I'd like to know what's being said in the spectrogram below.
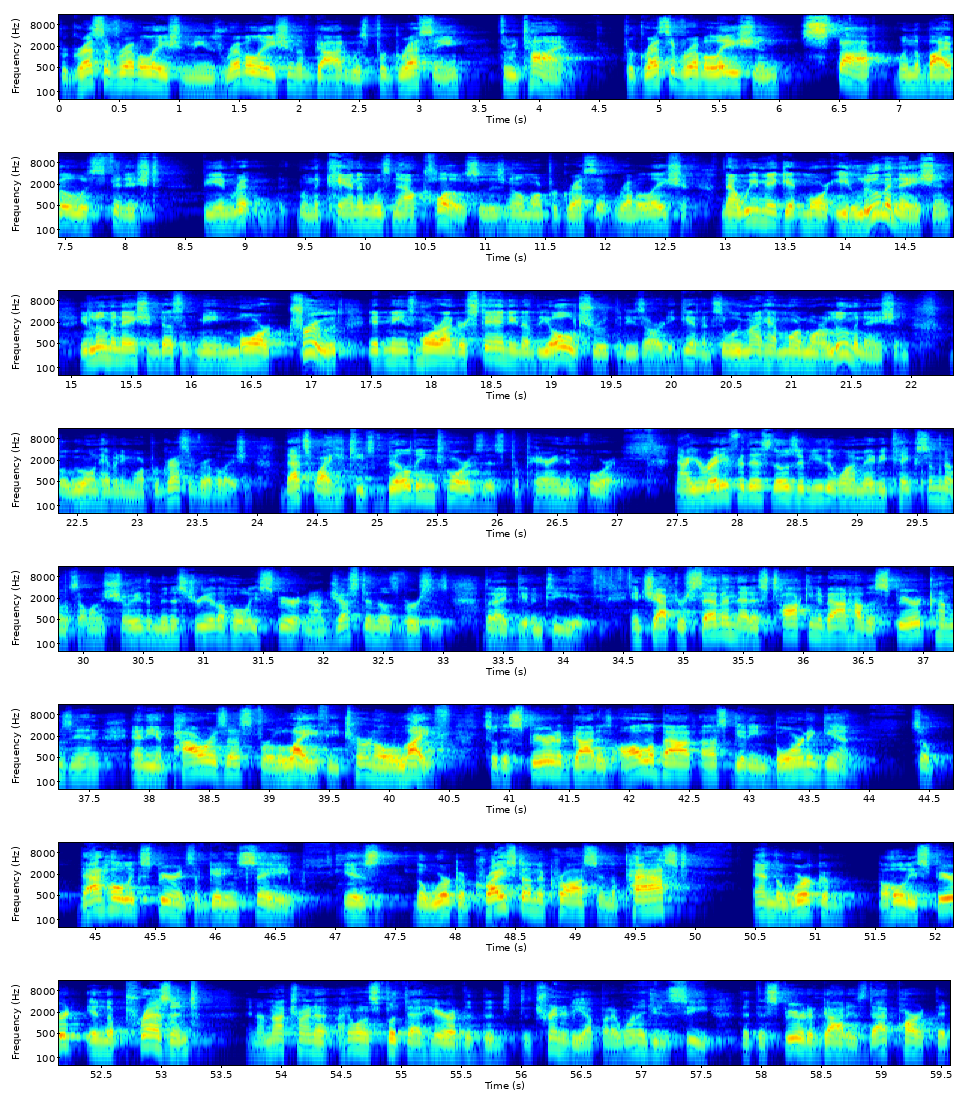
Progressive revelation means revelation of God was progressing through time. Progressive revelation stopped when the Bible was finished being written when the canon was now closed, so there's no more progressive revelation. Now we may get more illumination. Illumination doesn't mean more truth. It means more understanding of the old truth that he's already given. So we might have more and more illumination, but we won't have any more progressive revelation. That's why he keeps building towards this, preparing them for it. Now you're ready for this? Those of you that want to maybe take some notes, I want to show you the ministry of the Holy Spirit now, just in those verses that I'd given to you. In chapter 7, that is talking about how the Spirit comes in and He empowers us for life, eternal life. So the Spirit of God is all about us getting born again. So that whole experience of getting saved is the work of Christ on the cross in the past and the work of the Holy Spirit in the present and I'm not trying to, I don't want to split that hair of the, the, the, Trinity up, but I wanted you to see that the Spirit of God is that part that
